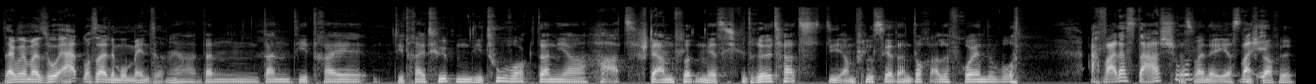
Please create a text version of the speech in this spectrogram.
sagen wir mal so, er hat noch seine Momente. Ja, dann, dann die drei, die drei Typen, die Tuvok dann ja hart sternenflottenmäßig gedrillt hat, die am Schluss ja dann doch alle Freunde wurden. Ach, war das da schon? Das war in der ersten War- Staffel.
